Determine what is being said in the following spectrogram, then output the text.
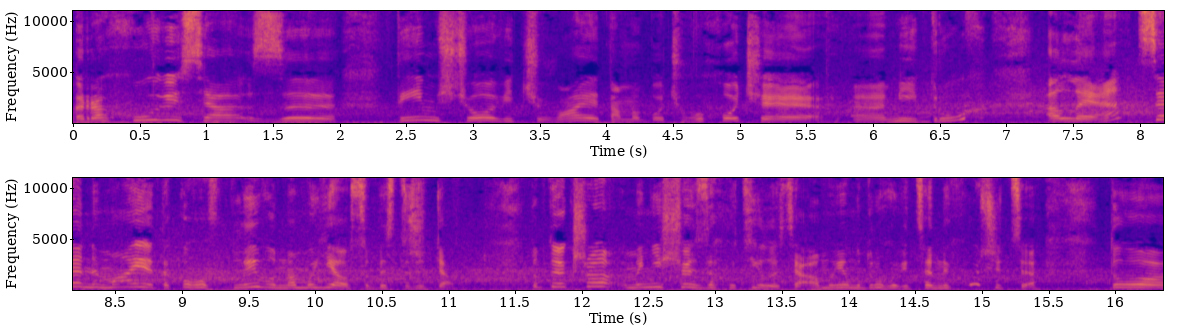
рахуюся з тим, що відчуває там або чого хоче е, мій друг, але це не має такого впливу на моє особисте життя. Тобто, якщо мені щось захотілося, а моєму другові це не хочеться, то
